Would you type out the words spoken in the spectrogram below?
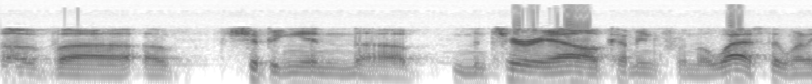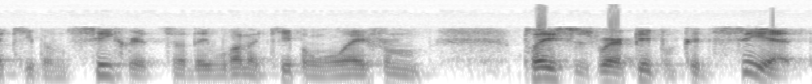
of uh, of shipping in uh, material coming from the west, they want to keep them secret, so they want to keep them away from places where people could see it.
